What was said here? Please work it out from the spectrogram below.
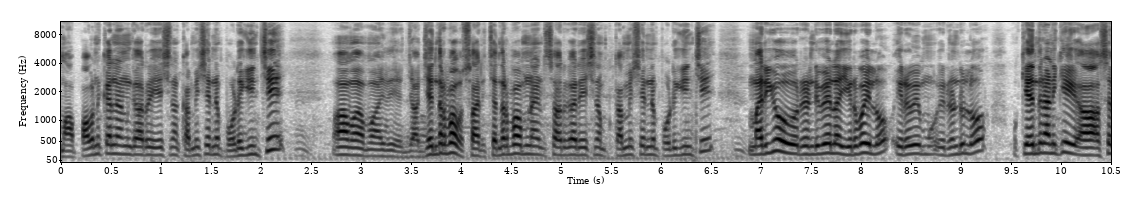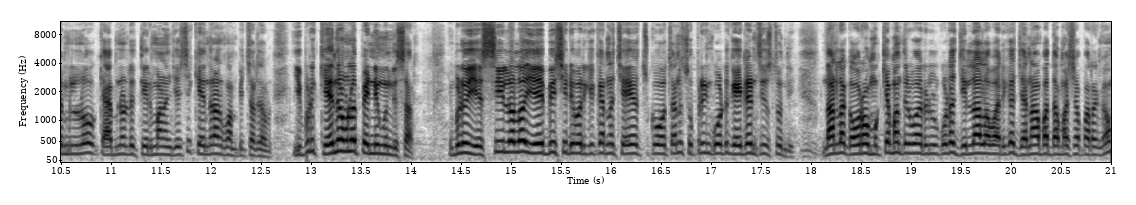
మా పవన్ కళ్యాణ్ గారు వేసిన కమిషన్ని పొడిగించి ఇది చంద్రబాబు సారీ చంద్రబాబు నాయుడు సార్ గారు వేసిన కమిషన్ని పొడిగించి మరియు రెండు వేల ఇరవైలో ఇరవై రెండులో కేంద్రానికి అసెంబ్లీలో క్యాబినెట్లో తీర్మానం చేసి కేంద్రానికి పంపించారు. ఇప్పుడు కేంద్రంలో పెండింగ్ ఉంది సార్. ఇప్పుడు ఎస్సీలలో ఏబీసీడీ వర్గీకరణ చేయొచ్చుకోవచ్చని సుప్రీంకోర్టు గైడ్లైన్స్ ఇస్తుంది. దాంట్లో గౌరవ ముఖ్యమంత్రి వారు కూడా జిల్లాల వారిగా జనాభా దమాషా పరంగా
